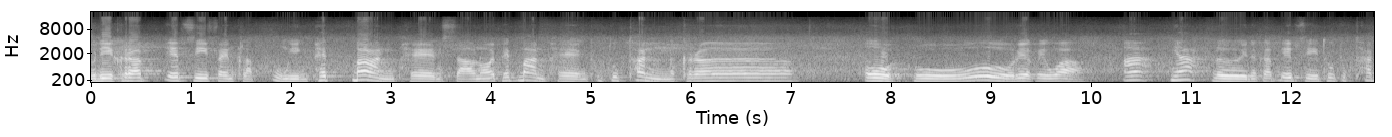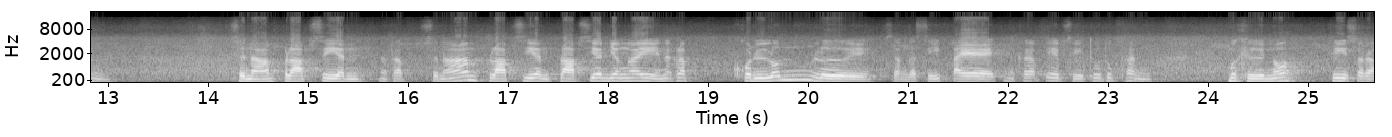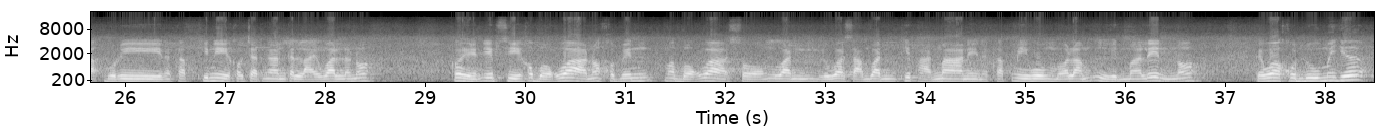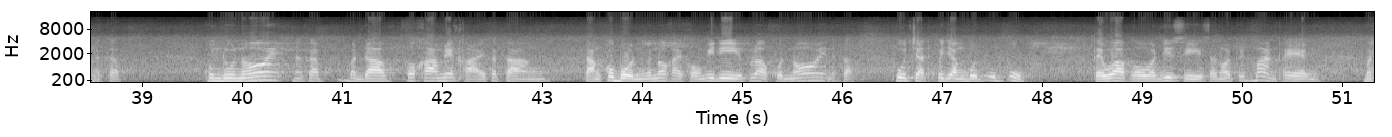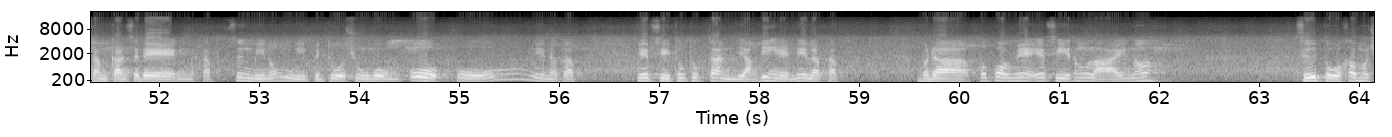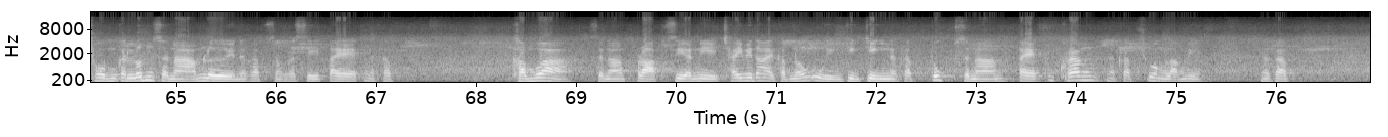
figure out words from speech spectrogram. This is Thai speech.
วัสดีครับ FC แฟนคลับอุงอิงเพชรบ้านแพงสาวน้อยเพชรบ้านแพงทุกๆทท่านนะครับ โอ้โหเรียกได้ว่าอะยะเลยนะครับ FC ทุกๆทท่าน สนามปราบเซียนนะครับ สนามปราบเซียน ปราบเซียนยังไงนะครับ คนล้นเลยสังกะสีแตกนะครับ FC ทุกๆทท่าน เมื่อคืนเนาะที่สระบุรีนะครับที่นี่เขาจัดงานกันหลายวันแล้วเนาะ ก็เห็น FC เขาบอกว่าเนาะคอมเมนต์มาบอกว่า 2 วันหรือว่า 3 วันที่ผ่านมานี่นะครับ มีวงหมอลำอื่นมาเล่นเนาะแต่ว่าคนดูไม่เยอะนะครับ คนดูน้อยนะครับ บรรดาพ่อค้าแม่ขายก็ต่างต่างก็บ่นกันเนาะขายของไม่ดี เพราะว่าคนน้อยนะครับ ผู้จัดก็ยังบ่นอุบอุบแต่ว่าพอวันที่สี่สาวน้อยเพชรบ้านแพงมาทำการแสดงนะครับ ซึ่งมีน้องอูอีกเป็นตัวชูวง โอ้โหนี่นะครับเอฟซีทุกๆ ท่านอย่างที่เห็นนี่แหละครับ บรรดาพ่อพ่อแม่เอฟซีทั้งหลายเนาะซื้อตั๋วเข้ามาชมกันล้นสนามเลยนะครับ สังกสีแตกนะครับคำว่าสนามปราบเซียนนี่ใช้ไม่ได้กับน้องอูอิงจริง ๆ นะครับ ทุกสนามแตกทุกครั้งนะครับ ช่วงหลังนี่นะครับ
